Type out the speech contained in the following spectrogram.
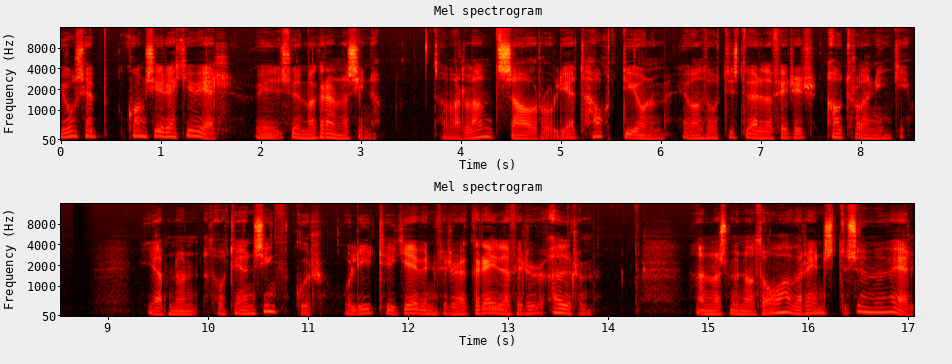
Jósef kom sér ekki vel við suma granna sína. Hann var landsár og létt hátt í honum ef hann þóttist verða fyrir átróðningi. Jafnan þótti hann syngur og lítið gefin fyrir að greiða fyrir öðrum annars mun hann þó hafa reynst sumu vel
